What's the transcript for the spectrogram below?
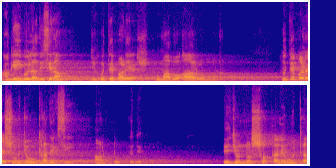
আগেই বইলা দিছিলাম যে হতে পারে ঘুমাবো আর উঠব না। হতে পারে সূর্য উঠা দেখছি, আর ডুবতে দেখব। এই জন্য সকালে উঠা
